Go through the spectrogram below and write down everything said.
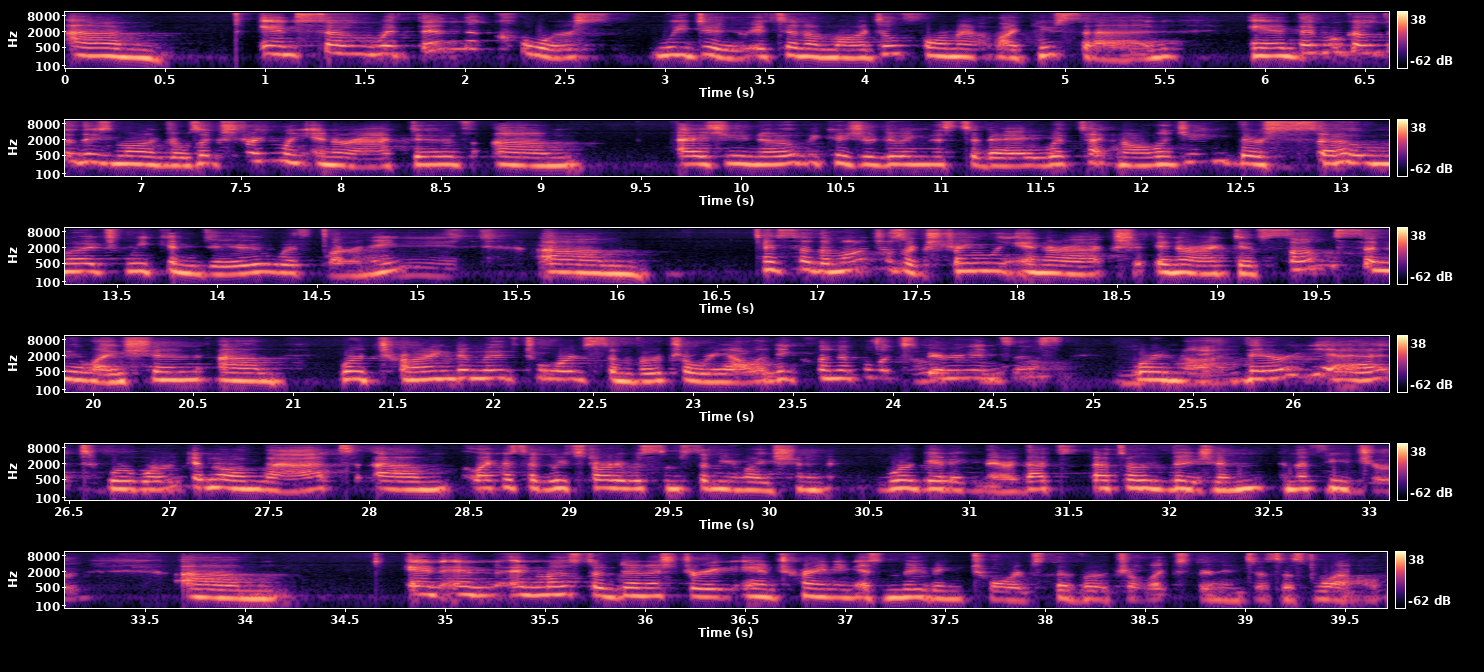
Um, and so within the course, we do it's in a module format, like you said, and they will go through these modules, extremely interactive. Um, as you know, because you're doing this today with technology, there's so much we can do with learning. Um, and so the modules are extremely interact- interactive, some simulation. Um, we're trying to move towards some virtual reality clinical experiences. We're not there yet. We're working on that. Um, like I said, we've started with some simulation. We're getting there. That's that's our vision in the future. Um, and, and and most of dentistry and training is moving towards the virtual experiences as well.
